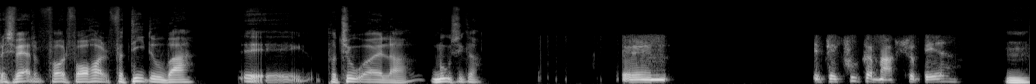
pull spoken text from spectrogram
det svært at få et forhold, fordi du var øh, på tur eller musiker? Øh, jeg blev fuldkommen absorberet. Mm.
